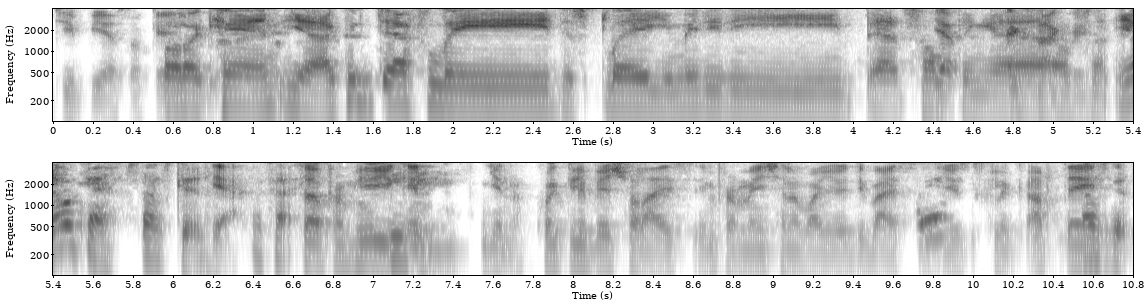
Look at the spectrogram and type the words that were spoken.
GPS okay. But I can, yeah, I could definitely display humidity, add something yep, else. Exactly. Yeah, okay, sounds good. Yeah. Okay. So from here you Easy. can, you know, quickly visualize information about your device. So just click update,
